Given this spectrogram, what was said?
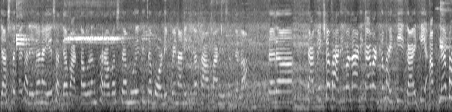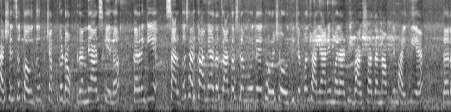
जास्त काही झालेलं नाही आहे सध्या वातावरण खराब असल्यामुळे तिचा बॉडी पेन आणि तिला ताप आहे सध्याला. तर त्यापेक्षा भारी मला आणि काय वाटलं माहिती आहे काय की आपल्या भाषेचं कौतुक चक्क डॉक्टरांनी आज केलं. कारण की सारखं सारखं आम्ही आता जात असल्यामुळे ते थोडेसे ओळखीचे पण झाले आणि मराठी भाषा त्यांना आपली माहिती आहे तर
